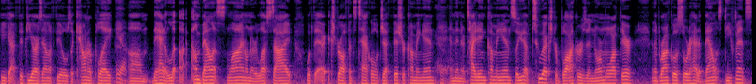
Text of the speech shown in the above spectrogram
He got 50 yards down the field. It was a counter play. Yeah. Um, they had a, le- a unbalanced line on their left side with the extra offensive tackle Jeff Fisher coming in, and then their tight end coming in. So you have two extra blockers than normal out there, and the Broncos sort of had a balanced defense.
